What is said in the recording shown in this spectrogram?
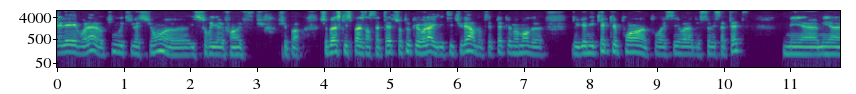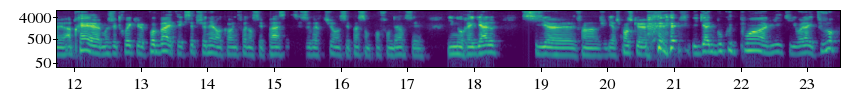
il voilà aucune motivation, euh, il souriait, enfin je sais pas, je sais pas ce qui se passe dans sa tête. Surtout que voilà il est titulaire donc c'est peut-être le moment de, de gagner quelques points pour essayer voilà de sauver sa tête. Mais, euh, mais euh, après, euh, moi j'ai trouvé que Pogba était exceptionnel encore une fois dans ses passes, ses ouvertures, dans ses passes en profondeur. C'est, il nous régale. Si, enfin, je veux dire, je pense que il gagne beaucoup de points lui qui, voilà, est toujours.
